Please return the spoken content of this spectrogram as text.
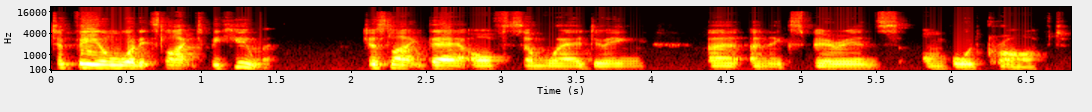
to feel what it's like to be human, just like they're off somewhere doing uh, an experience on board craft.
